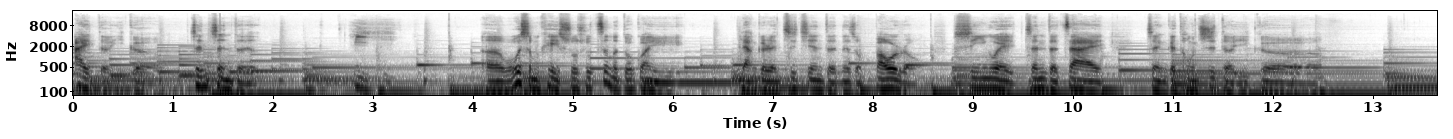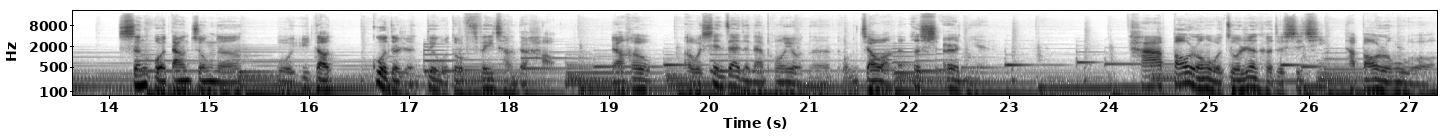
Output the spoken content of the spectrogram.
爱的一个真正的意义。呃，我为什么可以说出这么多关于两个人之间的那种包容？是因为真的在整个同志的一个生活当中呢，我遇到。过的人对我都非常的好，然后呃，我现在的男朋友呢，我们交往了二十二年，他包容我做任何的事情，他包容我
